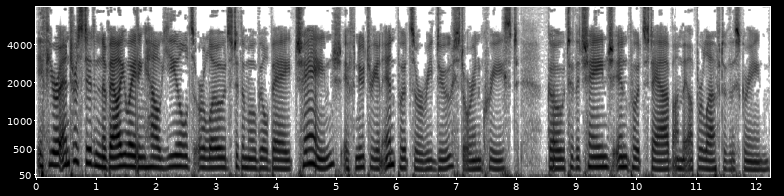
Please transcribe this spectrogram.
If you're interested in evaluating how yields or loads to the Mobile Bay change if nutrient inputs are reduced or increased, go to the Change Inputs tab on the upper left of the screen.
